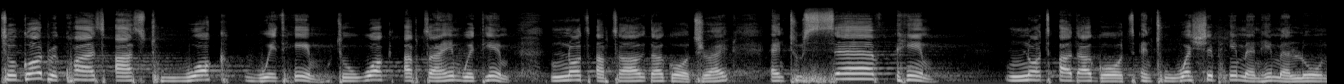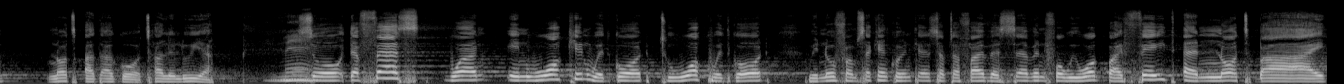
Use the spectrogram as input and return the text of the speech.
So God requires us to walk with Him, to walk after Him with Him, not after other gods, right? And to serve Him, not other gods, and to worship Him and Him alone, not other gods. Hallelujah. Amen. So the first one in walking with God, to walk with God, we know from 2 Corinthians chapter 5 verse 7, for we walk by faith and not by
